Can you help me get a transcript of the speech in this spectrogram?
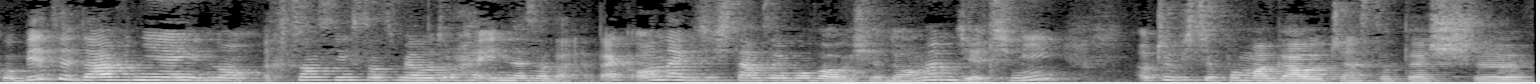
kobiety dawniej, no chcąc nie chcąc, miały trochę inne zadania, tak? One gdzieś tam zajmowały się domem, dziećmi, Oczywiście pomagały często też e,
